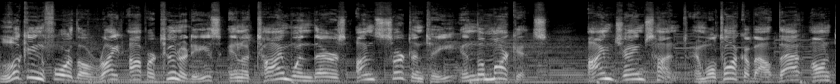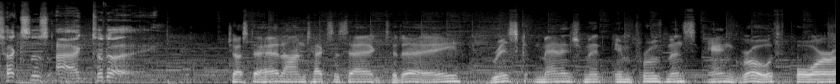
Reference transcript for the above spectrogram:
Looking for the right opportunities in a time when there's uncertainty in the markets. I'm James Hunt, and we'll talk about that on Texas Ag Today. Just ahead on Texas Ag today, risk management improvements and growth for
